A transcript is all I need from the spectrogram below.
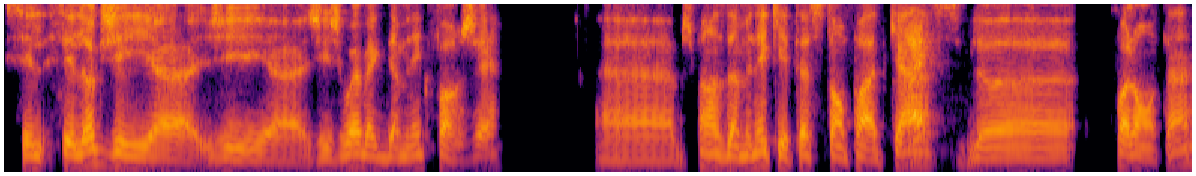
C'est là que j'ai euh, euh, j'ai joué avec Dominique Forget. Euh, je pense que Dominique était sur ton podcast là, pas longtemps.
